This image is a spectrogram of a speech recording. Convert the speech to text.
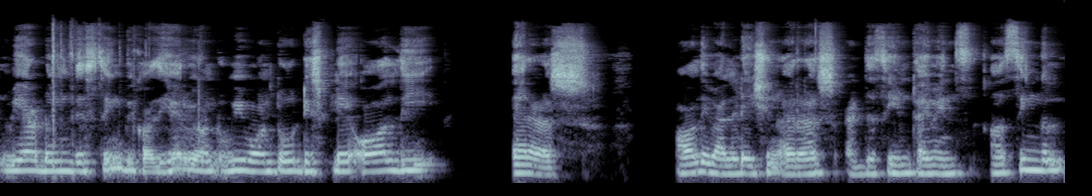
we are doing this thing? Because here we want we want to display all the errors all the validation errors at the same time in a single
